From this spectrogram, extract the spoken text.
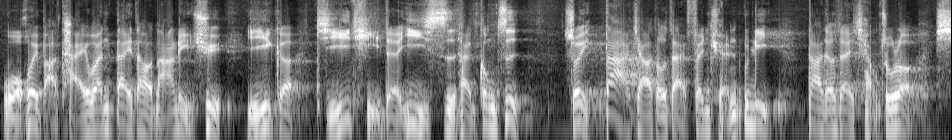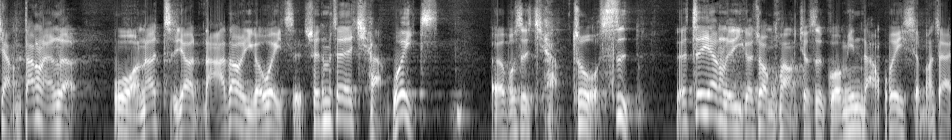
我会把台湾带到哪里去？一个集体的意识和共治，所以大家都在分权力，大家都在抢猪肉，想当然了。我呢，只要拿到一个位置，所以他们在抢位置，而不是抢做事。那这样的一个状况，就是国民党为什么在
